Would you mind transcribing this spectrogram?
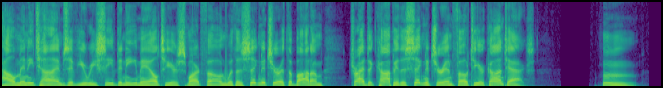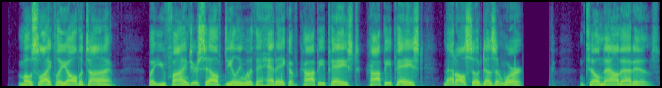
How many times have you received an email to your smartphone with a signature at the bottom, tried to copy the signature info to your contacts? Hmm, most likely all the time. But you find yourself dealing with the headache of copy paste, copy paste, that also doesn't work. Until now, that is.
